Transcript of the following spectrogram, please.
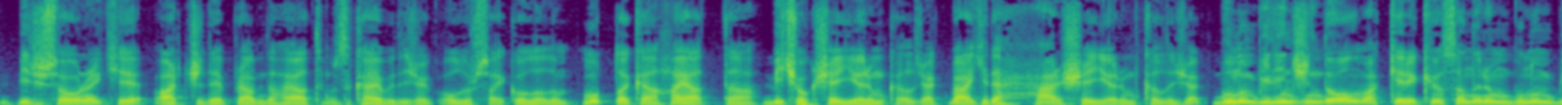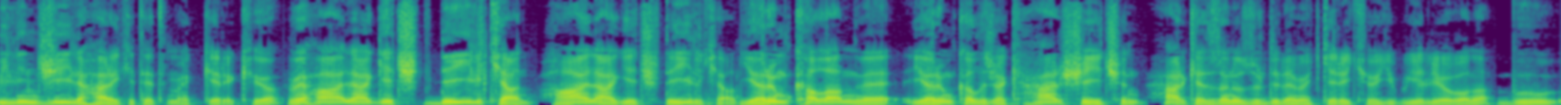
bir sonraki artçı depremde hayatımızı kaybedecek olursak olalım. Mutlaka hayatta birçok şey yarım kalacak. Belki de her şey yarım kalacak. Bunun bilincinde olmak gerekiyor. Sanırım bunun bilinciyle hareket etmek gerekiyor. Ve hala geç değilken, hala geç değilken yarım kalan ve yarım kalacak her şey için herkesten özür dilemek gerekiyor gibi geliyor bana. Bu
